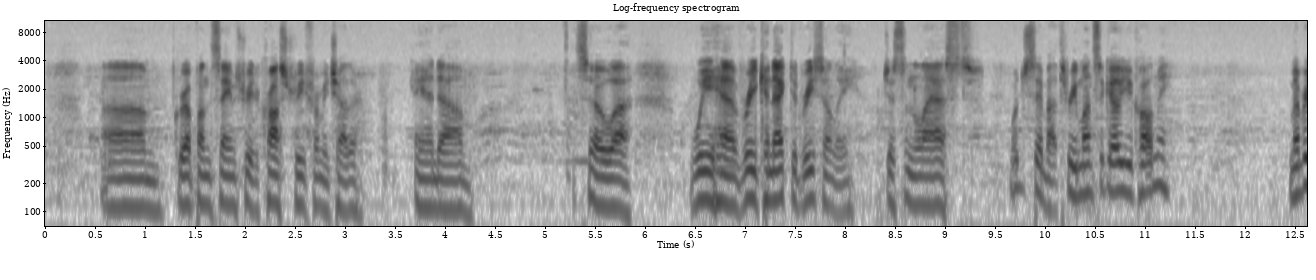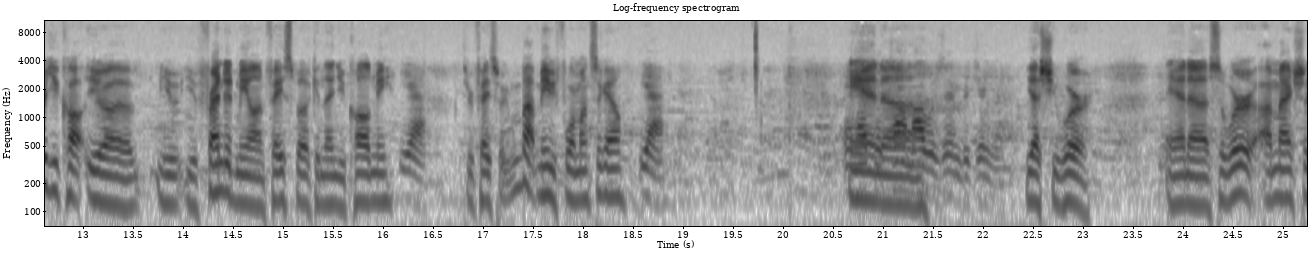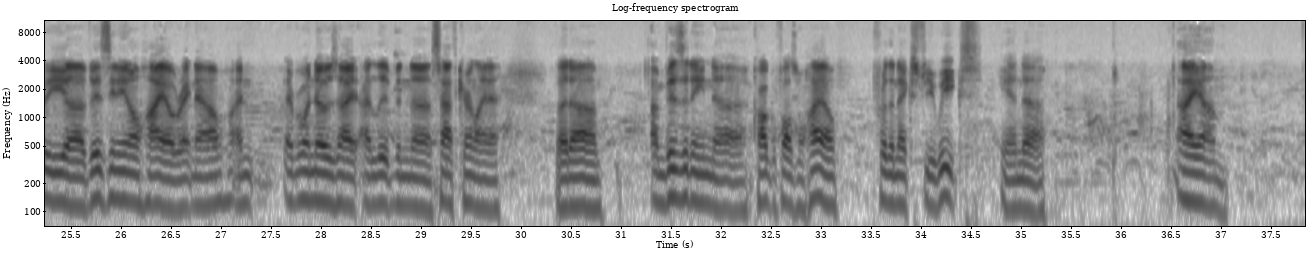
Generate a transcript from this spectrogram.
Um, grew up on the same street, across the street from each other, and um, so uh, we have reconnected recently. Just in the last, what'd you say, about three months ago? You called me. Remember you called you uh, you you friended me on Facebook, and then you called me Yeah, through Facebook about maybe four months ago. yeah. And, And, at the time uh, I was in Virginia. Yes, you were. And uh, so we're. I'm actually uh, visiting Ohio right now. And everyone knows I, I live in uh, South Carolina, but um I'm visiting uh, Falls, Ohio, for the next few weeks. And uh, I um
